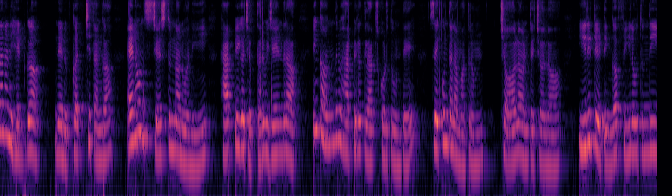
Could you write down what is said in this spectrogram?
తనని హెడ్గా నేను ఖచ్చితంగా అనౌన్స్ చేస్తున్నాను అని హ్యాపీగా చెప్తారు విజయేంద్ర. ఇంకా అందరూ హ్యాపీగా క్లాప్స్ కొడుతూ ఉంటే శకుంతల మాత్రం చాలా అంటే చాలా ఇరిటేటింగ్గా ఫీల్ అవుతుంది.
